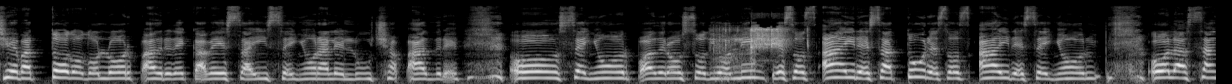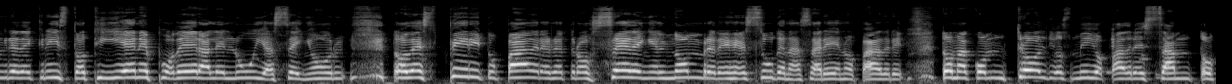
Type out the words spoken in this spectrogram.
Lleva todo dolor, Padre, de cabeza y Señor, aleluya, Padre. Oh, Señor, poderoso Dios, limpia esos aires, satura esos aires, Señor. Oh, la sangre de Cristo tiene poder, aleluya, Señor. Todo espíritu, Padre, retrocede en el nombre de Jesús de Nazareno, Padre. Toma control, Dios mío, Padre Santo.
